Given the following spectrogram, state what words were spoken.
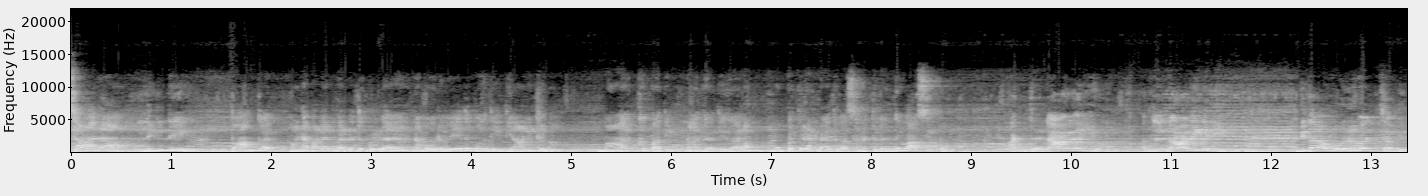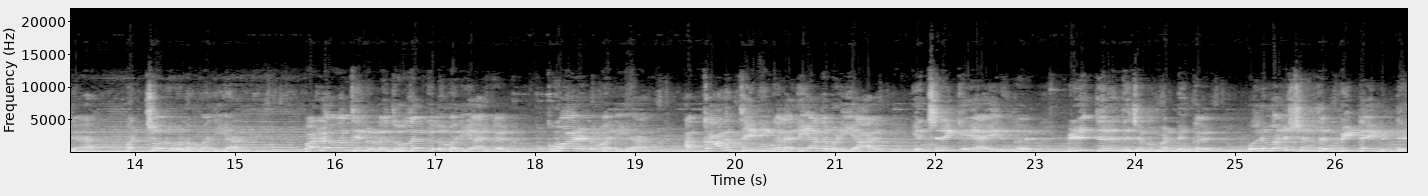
சாரா லில்லி வாங்க மணவாளன் வர்றதுக்குள்ள நம்ம ஒரு வேத பகுதியை தியானிக்கலாம். மார்க் பதிமூணாவது அதிகாரம் முப்பத்தி ரெண்டாவது வசனத்திலிருந்து வாசிப்போம். அந்த நாளையும் அந்த நாளிகையையும் பிதா ஒருவர் தவிர மற்றொருவனும் அறியார். பல்லோகத்தில் உள்ள தூதர்களும் அறியார்கள் குமாரனும் அறியார். அக்காலத்தை நீங்கள் அறியாதபடியால் எச்சரிக்கையாயிருங்கள். விழித்திருந்து ஜெபம் பண்ணுங்கள். ஒரு மனுஷன் தன் வீட்டை விட்டு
